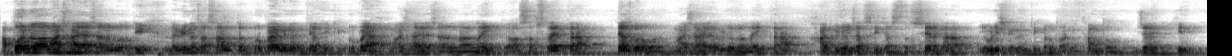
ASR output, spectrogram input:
आपण माझ्या या चॅनलवरती नवीनच असाल तर कृपया विनंती आहे की कृपया माझ्या या चॅनलला लाईक सबस्क्राईब करा. त्याचबरोबर माझ्या या व्हिडिओला लाईक करा. हा व्हिडिओ जास्तीत जास्त शेअर करा. एवढीच विनंती करतो आणि थांबतो. जय हिंद.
